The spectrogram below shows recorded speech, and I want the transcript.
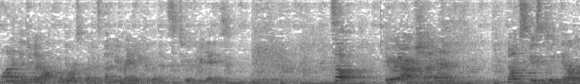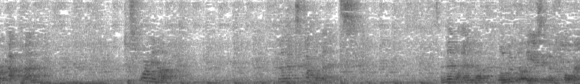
wanted to do it outdoors, but it's going to be raining for the next two or three days. So, here we are, shut in. No excuses, we can get our workout done. Just warming up for the next couple minutes. And then we'll end up, well, we will be using the floor,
